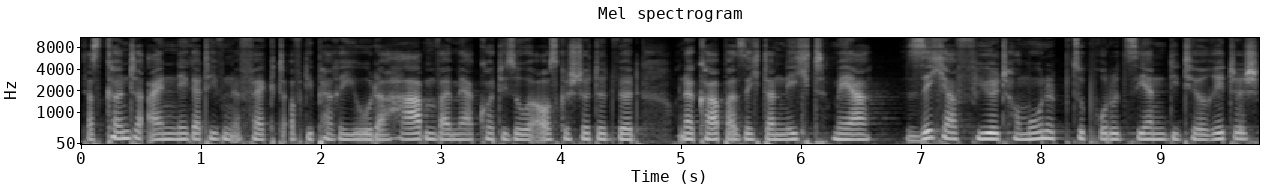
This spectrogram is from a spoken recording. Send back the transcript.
das könnte einen negativen Effekt auf die Periode haben, weil mehr Cortisol ausgeschüttet wird und der Körper sich dann nicht mehr sicher fühlt, Hormone zu produzieren, die theoretisch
